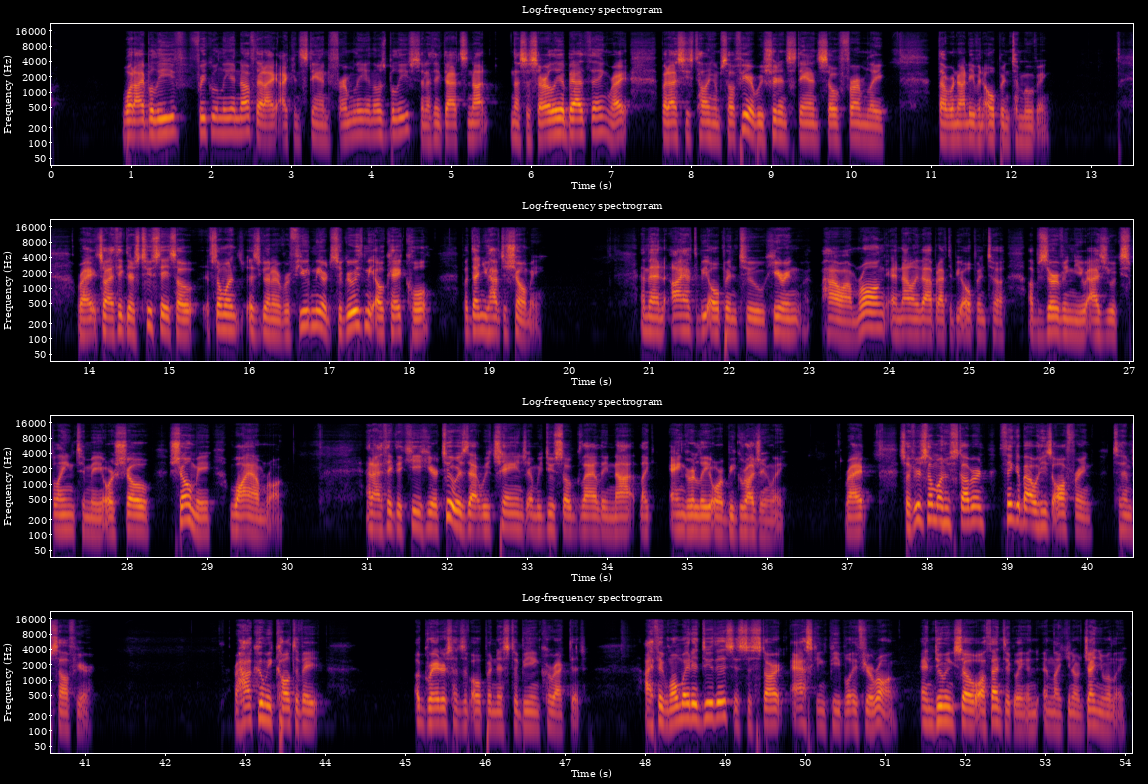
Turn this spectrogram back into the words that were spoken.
what I believe frequently enough that I, I can stand firmly in those beliefs. And I think that's not necessarily a bad thing, right? But as he's telling himself here, we shouldn't stand so firmly that we're not even open to moving. Right. So I think there's two states. So if someone is going to refute me or disagree with me, okay, cool. But then you have to show me. And then I have to be open to hearing how I'm wrong. And not only that, but I have to be open to observing you as you explain to me or show show me why I'm wrong. And I think the key here too is that we change and we do so gladly, not like angrily or begrudgingly, right? So if you're someone who's stubborn, think about what he's offering to himself here. Or how can we cultivate a greater sense of openness to being corrected? I think one way to do this is to start asking people if you're wrong and doing so authentically and, and like, you know, genuinely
